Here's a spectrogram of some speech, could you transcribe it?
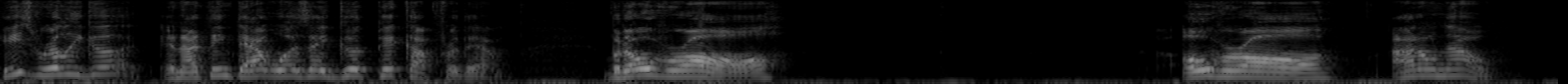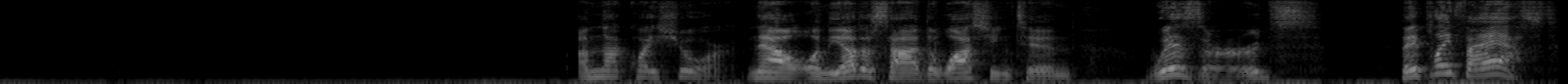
He's really good. And I think that was a good pickup for them. But overall, overall, I don't know. I'm not quite sure. Now, on the other side, the Washington Wizards, they play fast.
